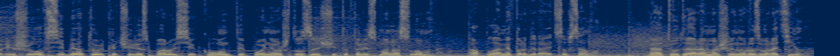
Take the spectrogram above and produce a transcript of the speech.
Пришел в себя только через пару секунд и понял, что защита талисмана сломана, а пламя пробирается в салон. От удара машину разворотило,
